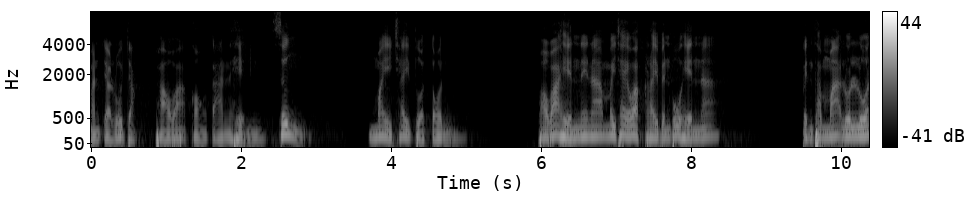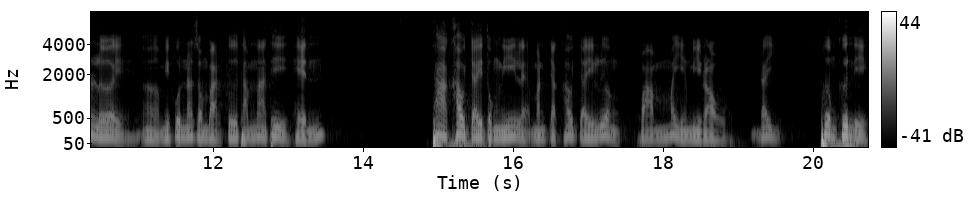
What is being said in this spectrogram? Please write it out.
มันจะรู้จักภาวะของการเห็น ซึ่งไม่ใช่ตัวตน ภาวะเห็นนี่นะ ไม่ใช่ว่าใครเป็นผู้เห็นนะ เป็นธรรมะล้วนๆเลยเออมีคุณสมบัติคือทำหน้าที่เห็น ถ้าเข้าใจตรงนี้แหละ มันจะเข้าใจเรื่องความไม่ยังมีเราได้เพิ่มขึ้นอีก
